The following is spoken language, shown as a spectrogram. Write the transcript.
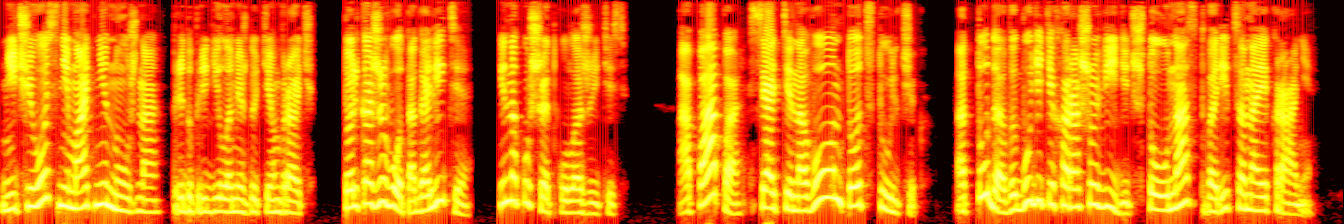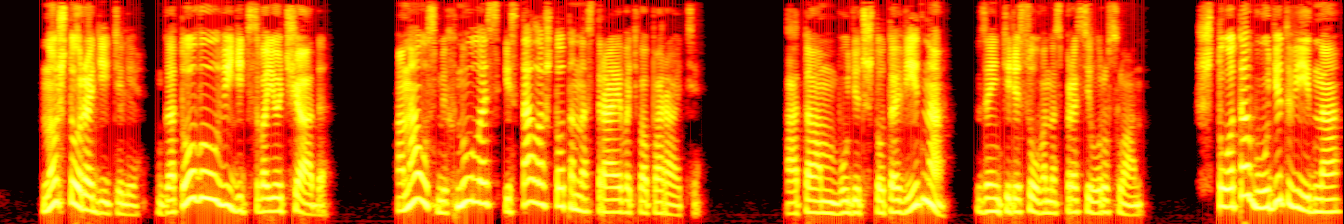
Ничего снимать не нужно, предупредила между тем врач. Только живот оголите и на кушетку ложитесь. А папа, сядьте на вон тот стульчик. Оттуда вы будете хорошо видеть, что у нас творится на экране. Ну что, родители, готовы увидеть свое чадо? Она усмехнулась и стала что-то настраивать в аппарате. «А там будет что-то видно?» — заинтересованно спросил Руслан. «Что-то будет видно»,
